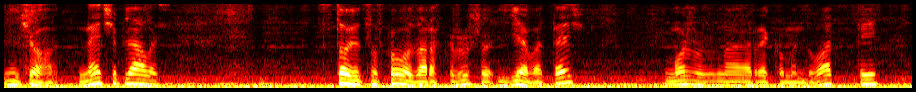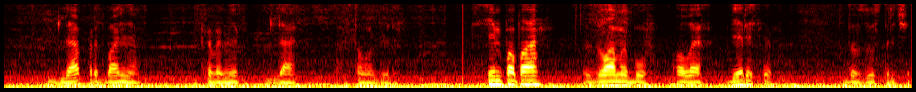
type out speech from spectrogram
нічого не чіплялось. 100% зараз кажу, що Єва теж можна рекомендувати для придбання килимів для автомобіля. Всім па-па! З вами був Олег Береснєв. До зустрічі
